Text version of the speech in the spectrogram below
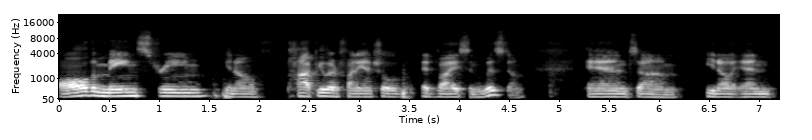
all the mainstream, you know, popular financial advice and wisdom, and um, you know, and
